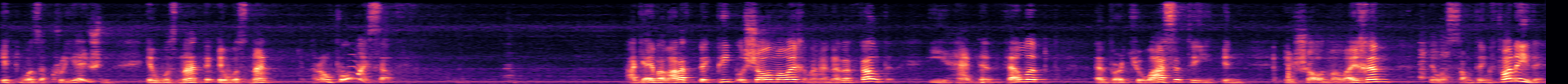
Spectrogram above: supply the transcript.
It was a creation. It was not. It was not. I don't fool myself. I gave a lot of big people shalom aleichem, and I never felt it. He had developed a virtuosity in in shalom aleichem. There was something funny there.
